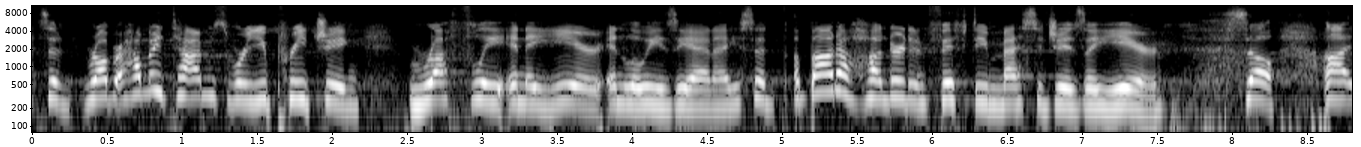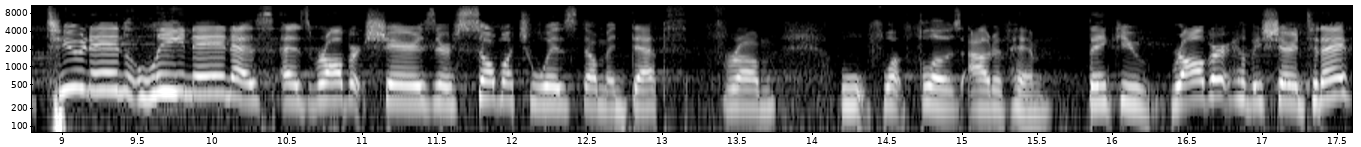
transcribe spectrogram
I said, Robert, how many times were you preaching roughly in a year in Louisiana? He said, about 150 messages a year. So uh, tune in, lean in as, as Robert shares. There's so much wisdom and depth from what flows out of him. Thank you, Robert. He'll be sharing today.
